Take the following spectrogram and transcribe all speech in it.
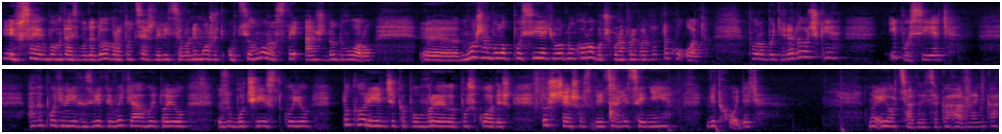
і все, як Бог дасть, буде добре, то це ж дивіться, вони можуть у цьому рости аж до двору. Е, можна було б посіяти одну коробочку, наприклад, от таку от, поробити рядочки і посіяти. Але потім їх звідти витягуй тою зубочисткою, то корінчика пошкодиш, то ще щось, дивіться, гліцинії відходять. Ну і оця, дивіться, яка гарненька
